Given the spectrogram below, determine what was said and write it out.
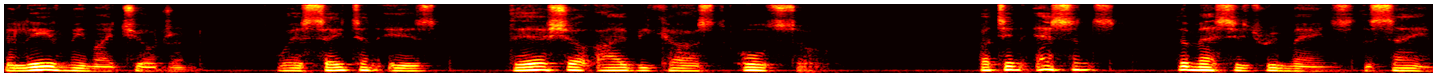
Believe me, my children, where Satan is, there shall I be cast also. But in essence, the message remains the same.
